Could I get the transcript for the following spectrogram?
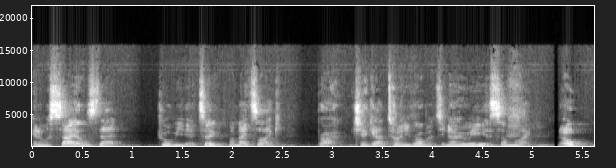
And it was sales that drew me there too. My mate's like, bro, check out Tony Robbins. You know who he is? I'm like, nope.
